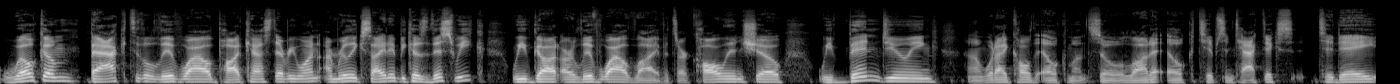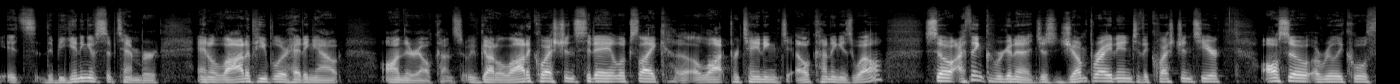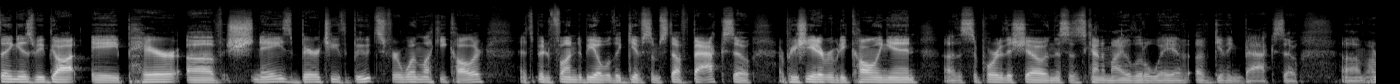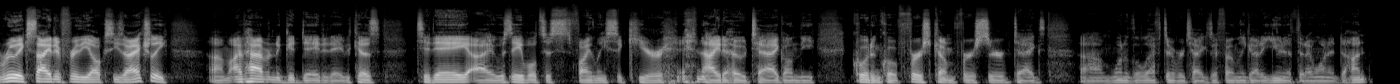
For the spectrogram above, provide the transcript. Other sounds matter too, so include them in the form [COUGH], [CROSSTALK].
Welcome back to the Live Wild podcast, everyone. I'm really excited because this week we've got our Live Wild Live. It's our call in show. We've been doing uh, what I called Elk Month, so a lot of elk tips and tactics. Today, it's the beginning of September, and a lot of people are heading out on their elk hunts. We've got a lot of questions today. It looks like a lot pertaining to elk hunting as well. So I think we're going to just jump right into the questions here. Also, a really cool thing is we've got a pair of Schnee's Beartooth boots for one lucky caller. It's been fun to be able to give some stuff back. So I appreciate everybody calling in, uh, the support of the show, and this is kind of my little way of, of giving back. So um, I'm really excited for the elk season. I actually um, I'm having a good day today because today I was able to finally secure [LAUGHS] an Idaho tag on the quote unquote first come, first serve tags. Um, one of the leftover tags. I finally got a unit that I wanted to hunt.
